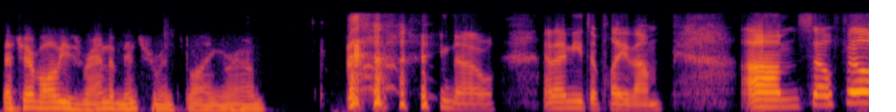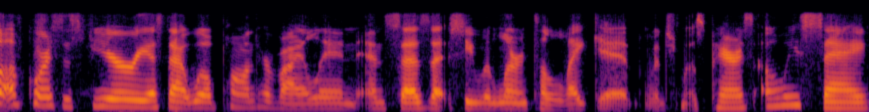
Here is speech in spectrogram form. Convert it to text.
That you have all these random instruments lying around. I know, and I need to play them. Um, so Phil, of course, is furious that Will pawned her violin and says that she would learn to like it, which most parents always say.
